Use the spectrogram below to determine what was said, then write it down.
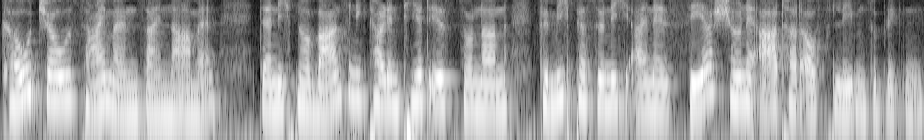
Kojo Simon sein Name der nicht nur wahnsinnig talentiert ist, sondern für mich persönlich eine sehr schöne Art hat, aufs Leben zu blicken.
